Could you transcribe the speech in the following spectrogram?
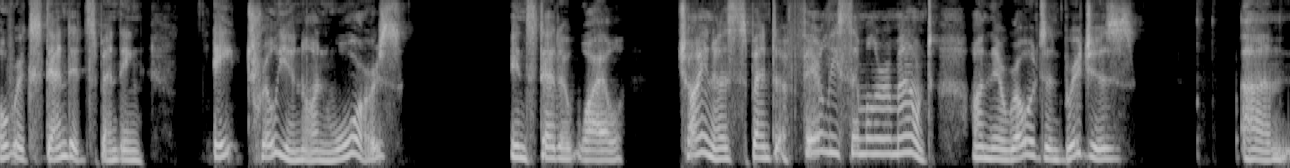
overextended, spending 8 trillion on wars instead of while China spent a fairly similar amount on their roads and bridges um,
